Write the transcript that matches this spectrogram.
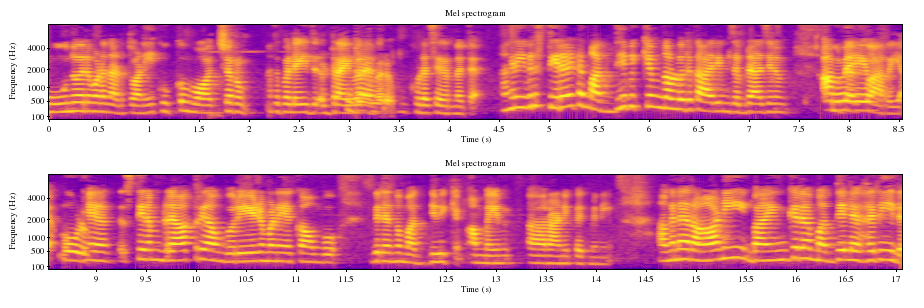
മൂന്നുപേരും കൂടെ നടത്തുവാണ്. ഈ കുക്കും വാച്ചറും അതുപോലെ ഈ ഡ്രൈവറും കൂടെ ചേർന്നിട്ട്. അങ്ങനെ ഇവർ സ്ഥിരമായിട്ട് മദ്യപിക്കും എന്നുള്ളൊരു കാര്യം ജബ്രാജിനും അമ്മയ്ക്കും അറിയാം. സ്ഥിരം രാത്രി ആകുമ്പോൾ ഒരു ഏഴ് മണിയൊക്കെ ആകുമ്പോൾ ഇവരെന്നും മദ്യപിക്കും അമ്മയും റാണി പത്മിനിയും അങ്ങനെ റാണി ഭയങ്കര മദ്യലഹരിയിൽ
